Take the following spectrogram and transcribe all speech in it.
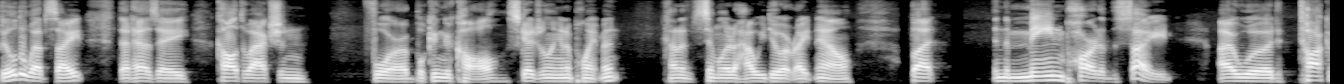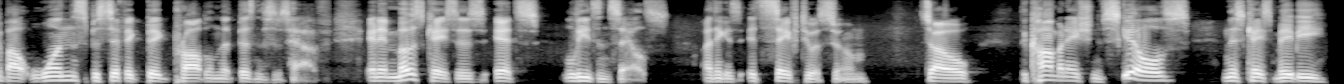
build a website that has a call to action for booking a call, scheduling an appointment, kind of similar to how we do it right now. But in the main part of the site, I would talk about one specific big problem that businesses have. And in most cases, it's leads and sales. I think it's it's safe to assume. So the combination of skills, in this case, maybe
